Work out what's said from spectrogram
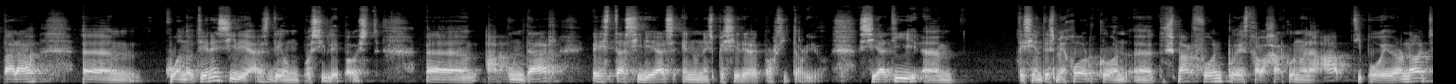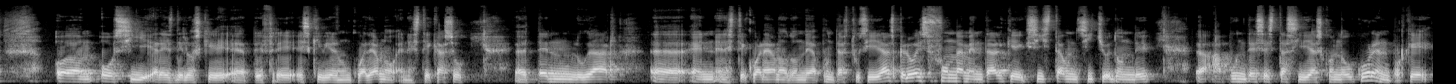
para em, cuando tienes ideas de un posible post, em, apuntar estas ideas en una especie de repositorio. Si a ti te sientes mejor con eh, tu smartphone, puedes trabajar con una app tipo Evernote um, o si eres de los que eh, prefiere escribir en un cuaderno, en este caso, eh, ten un lugar en, este cuaderno donde apuntas tus ideas, pero es fundamental que exista un sitio donde apuntes estas ideas cuando ocurren, porque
